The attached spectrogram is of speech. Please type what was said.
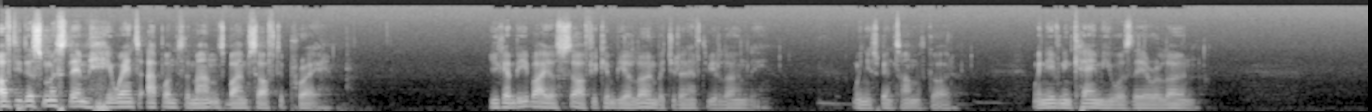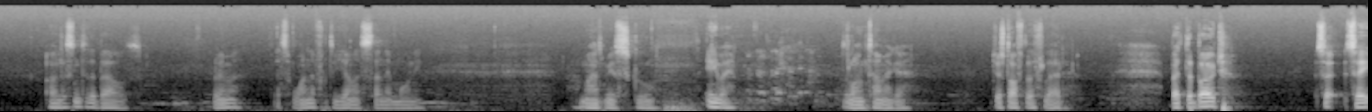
After he dismissed them, he went up onto the mountains by himself to pray. You can be by yourself, you can be alone, but you don't have to be lonely when you spend time with God. When evening came, he was there alone. Oh, listen to the bells. Remember? That's wonderful to hear on a Sunday morning. Reminds me of school. Anyway, it was a long time ago, just after the flood. But the boat, so, so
